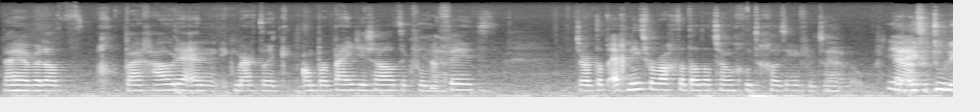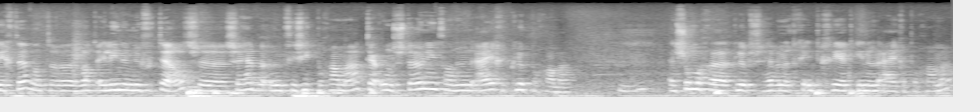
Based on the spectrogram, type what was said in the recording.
wij hebben dat goed bijgehouden en ik merkte dat ik amper pijntjes had, ik voelde me fit. Terwijl ik dat echt niet verwacht dat dat, dat zo'n goed, grote invloed zou Ja. hebben. Ja. even toelichten, want uh, wat Eline nu vertelt, ze, ze hebben een fysiek programma ter ondersteuning van hun eigen clubprogramma. Mhm. En sommige clubs hebben het geïntegreerd in hun eigen programma.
